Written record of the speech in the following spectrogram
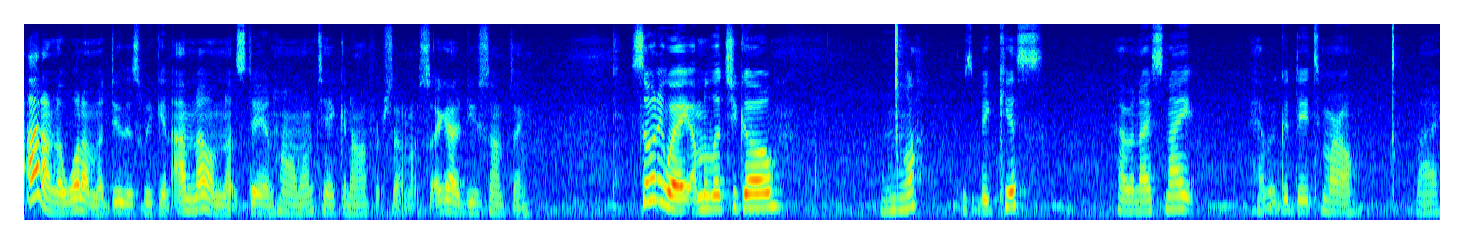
I don't know what I'm gonna do this weekend. I know I'm not staying home. I'm taking off or something. So I gotta do something. So anyway, I'm gonna let you go. Mwah. Was a big kiss. Have a nice night. Have a good day tomorrow. Bye.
